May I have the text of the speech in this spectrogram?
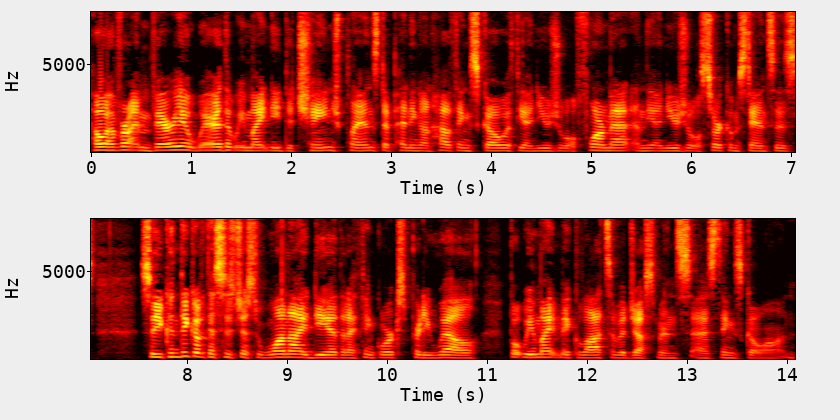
However, I'm very aware that we might need to change plans depending on how things go with the unusual format and the unusual circumstances. So you can think of this as just one idea that I think works pretty well, but we might make lots of adjustments as things go on.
